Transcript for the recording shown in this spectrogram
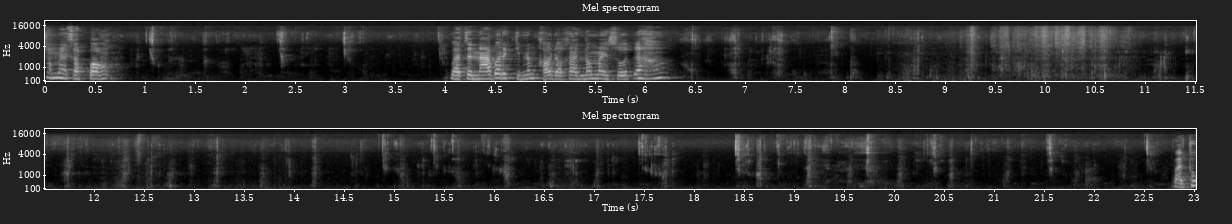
น้ำแม่กระป๋อง วาจนาบ่ได้กินน้ำเขาดอกค่ะน้ำไม่สดปลาทู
